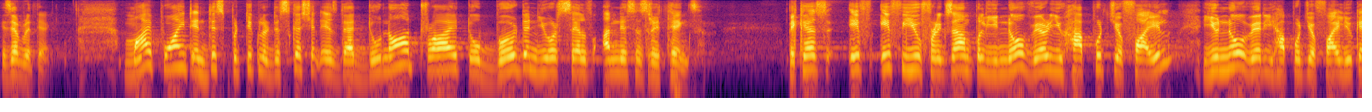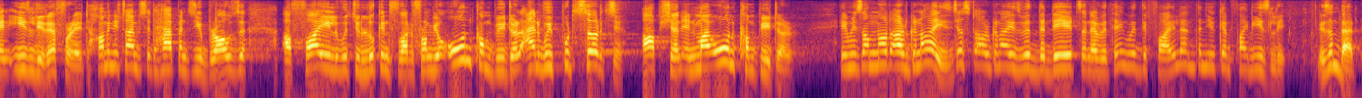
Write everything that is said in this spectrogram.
has everything. My point in this particular discussion is that do not try to burden yourself unnecessary things. Because if, if you, for example, you know where you have put your file, you know where you have put your file, you can easily refer it. How many times it happens you browse a file which you're looking for from your own computer and we put search option in my own computer. It means I'm not organized. Just organize with the dates and everything with the file, and then you can find easily. Isn't that?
